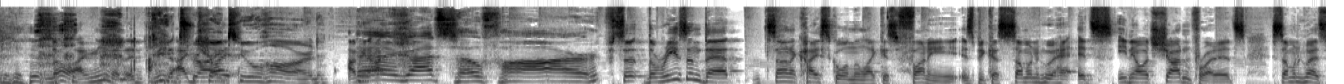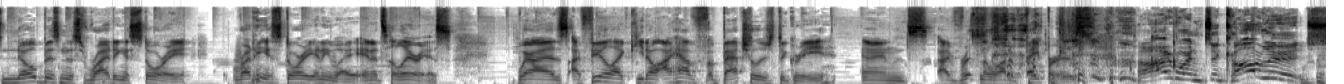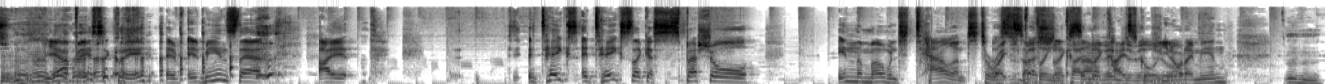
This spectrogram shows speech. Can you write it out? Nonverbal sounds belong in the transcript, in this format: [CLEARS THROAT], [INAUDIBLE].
[LAUGHS] no, I mean it. I mean, I I tried try. too hard. I mean, I, I got so far. so the reason that Sonic High School and the like is funny is because someone who ha- it's you know it's Schadenfreude. It's someone who has no business writing a story, writing a story anyway, and it's hilarious. Whereas I feel like you know I have a bachelor's degree and I've written a lot of papers. [LAUGHS] I went to college. [LAUGHS] yeah, basically, it, it means that I. It takes it takes like a special, in the moment talent to write something like kind Sonic of High School. You know what I mean? Mm-hmm.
